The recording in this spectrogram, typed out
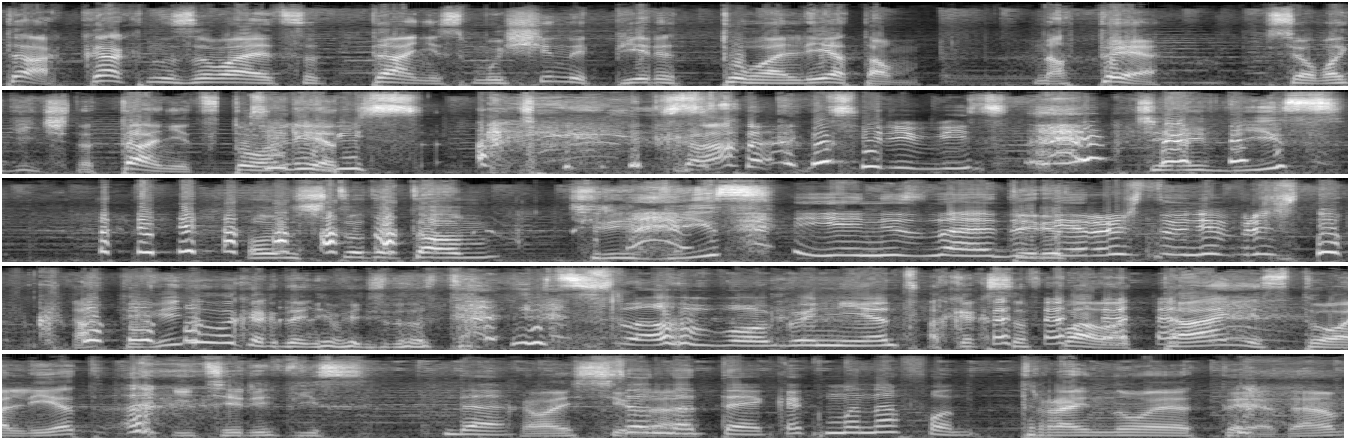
Так, как называется танец мужчины перед туалетом? На Т. Все логично. Танец, туалет. Теребис. Как? Теребис. Теребис? Он что-то там теребис? Я не знаю, это Перед- первое, что мне пришло в А голову. ты видела когда-нибудь этот танец? Слава богу, нет. А как совпало? Танец, туалет и теребис. Да. Красиво. Все на Т, как монофон. Тройное Т, да?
